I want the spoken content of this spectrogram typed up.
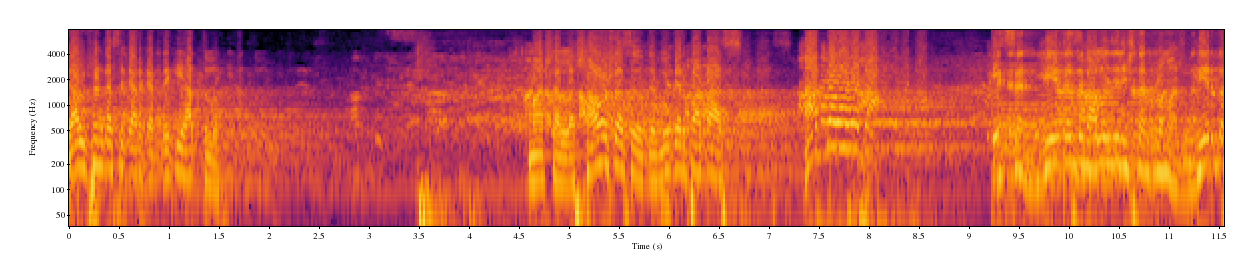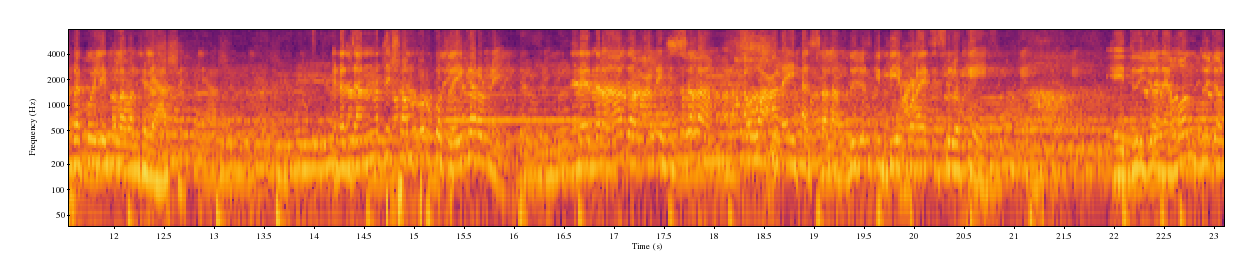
গার্লফ্রেন্ড আছে কার কার? দেখি হাত তোলো। মাশাআল্লাহ সাহস আছে ওদের বুকের পাটাস হাত দাও বেটা দেখছেন বিয়েটা যে ভালো জিনিস তার প্রমাণ। বিয়ের কথা কইলেই পোলাবান খালি হাসে। এটা জান্নাতি সম্পর্ক তো এই কারণেই। সাইয়েদনা আদম আলাইহিস সালাম আর হাওয়া আলাইহাস সালাম দুইজনকে বিয়ে পড়াইতেছিল কে? এই দুইজন এমন দুইজন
